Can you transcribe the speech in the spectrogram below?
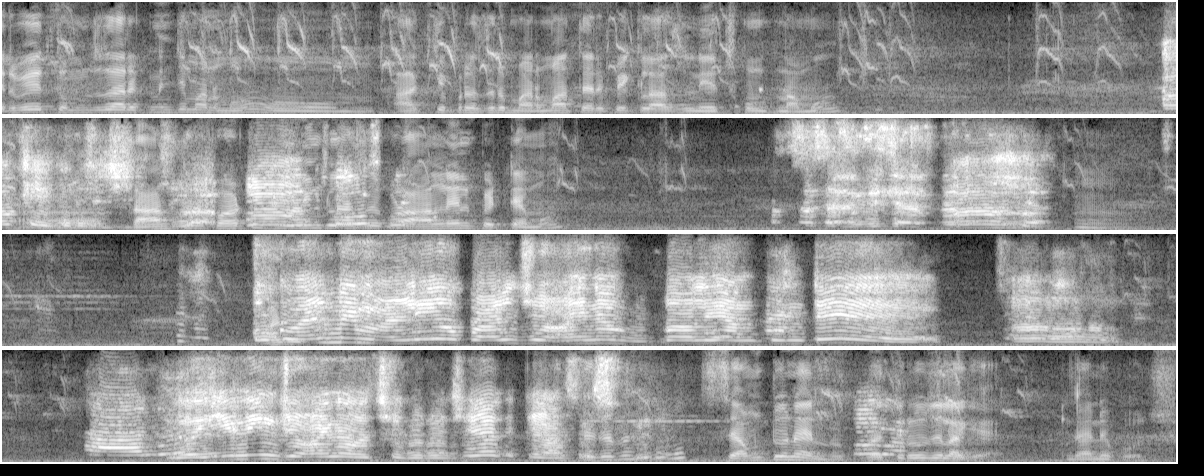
ఇరవై తొమ్మిదో తారీఖు నుంచి మనము ఆక్యుప్రెషర్ మర్మాథెరపీ క్లాసులు నేర్చుకుంటున్నాము. దాంతో పాటు హీలింగ్ క్లాసెస్ కూడా ఆన్లైన్ పెట్టాము. ఒకవేళ మేము మళ్ళీ ఒకవేళ జాయిన్ అవ్వాలి అనుకుంటే ఈవినింగ్ జాయిన్ అవ్వచ్చు గురుజీ అది క్లాసెస్ సెవెన్ టు నైన్ ప్రతిరోజులాగే. అయిపోవచ్చు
